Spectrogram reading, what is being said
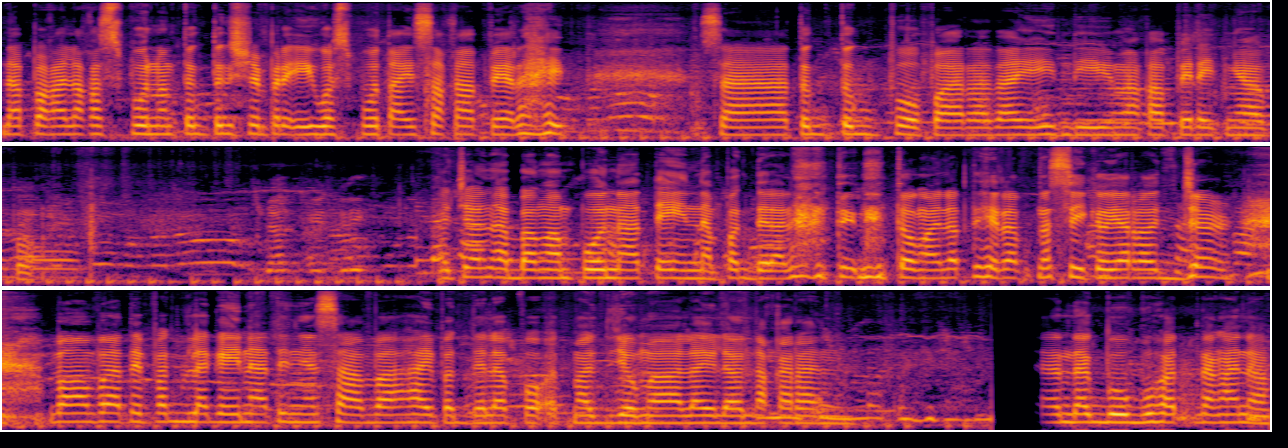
napakalakas po ng tugtog. Siyempre, iwas po tayo sa copyright sa tugtog po para tayo hindi makapiright nga po. At yan, abangan po natin na pagdala natin itong ano, hirap na si Kuya Roger. Abangan po natin paglagay natin yan sa bahay, pagdala po at medyo malayo lang nakaran. Nagbubuhat ng ano.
